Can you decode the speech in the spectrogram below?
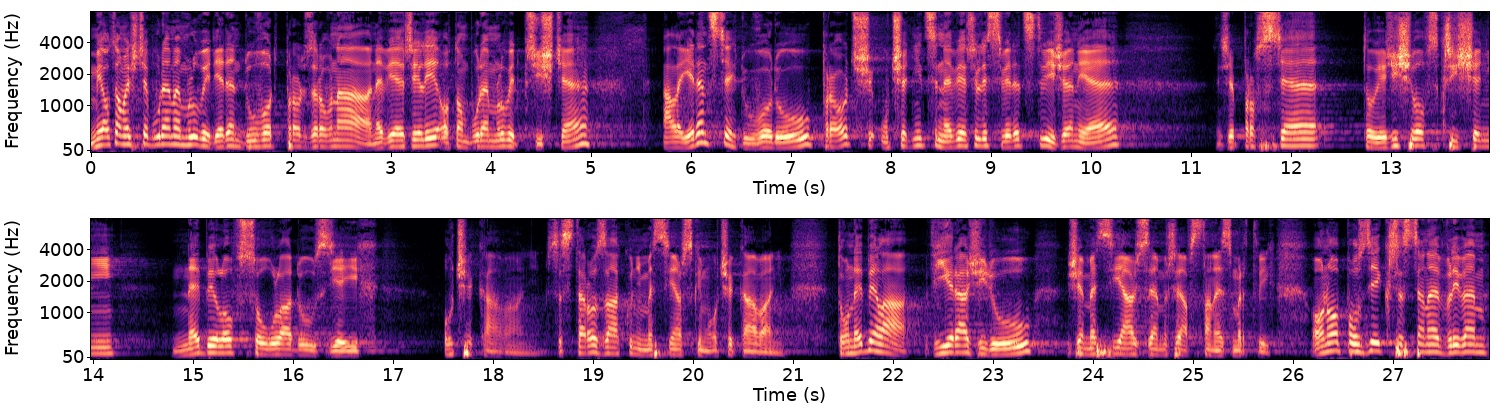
My o tom ještě budeme mluvit. Jeden důvod, proč zrovna nevěřili, o tom budeme mluvit příště, ale jeden z těch důvodů, proč učedníci nevěřili svědectví žen je, že prostě to Ježíšovo vzkříšení nebylo v souladu s jejich očekáváním, se starozákonním mesiářským očekáváním. To nebyla víra židů, že Mesiáš zemře a vstane z mrtvých. Ono později křesťané vlivem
